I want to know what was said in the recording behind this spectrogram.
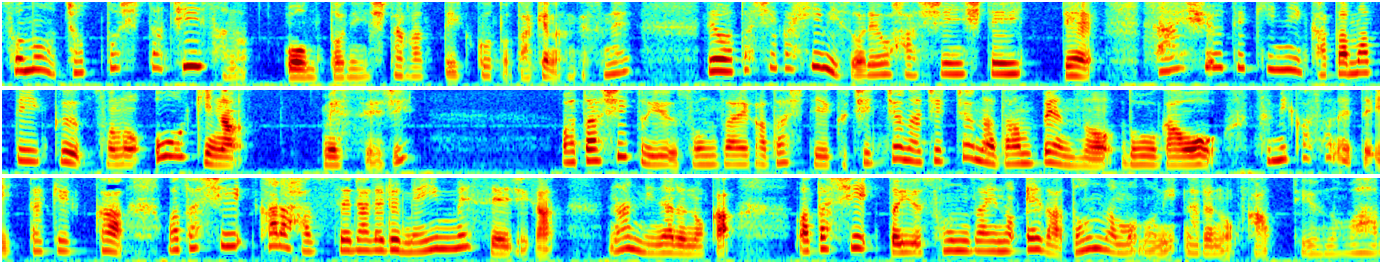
そのちょっとした小さなウォントに従っていくことだけなんですね。で私が日々それを発信していって最終的に固まっていくその大きなメッセージ私という存在が出していくちっちゃなちっちゃな断片の動画を積み重ねていった結果私から発せられるメインメッセージが何になるのか私という存在の絵がどんなものになるのかっていうのは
